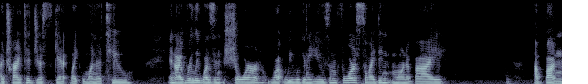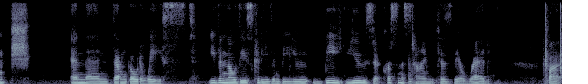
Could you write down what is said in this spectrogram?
I tried to just get like one or two and I really wasn't sure what we were going to use them for so I didn't want to buy a bunch and then them go to waste even though these could even be be used at Christmas time because they're red. But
